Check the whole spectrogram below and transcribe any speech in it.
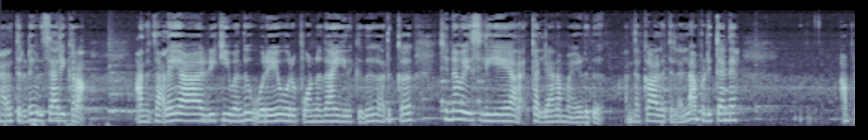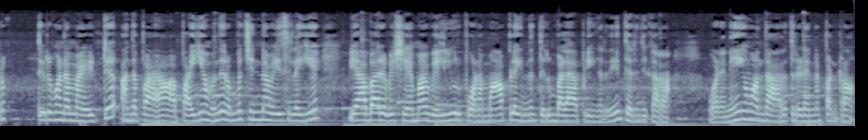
அறத்திரிடம் விசாரிக்கிறான். அந்த தலையாரிக்கு வந்து ஒரே ஒரு பொண்ணு தான் இருக்குது. அதுக்கு சின்ன வயசுலேயே கல்யாணம் ஆகிடுது அந்த காலத்துலலாம் அப்படித்தானே? அப்புறம் திருமணம் ஆகிட்டு அந்த ப பையன் வந்து ரொம்ப சின்ன வயசுலேயே வியாபார விஷயமாக வெளியூர் போன மாப்பிள்ளை இன்னும் திரும்பலை அப்படிங்கிறதையும் தெரிஞ்சுக்கறான். உடனே இவன் அந்த அறத்திரிட என்ன பண்ணுறான்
